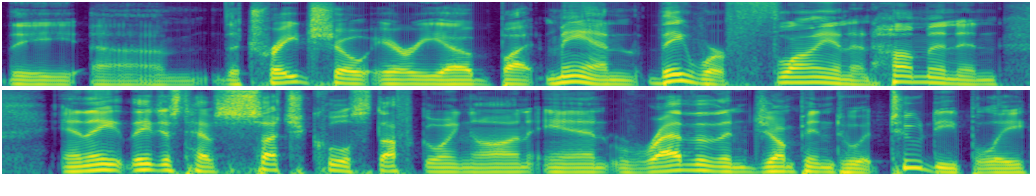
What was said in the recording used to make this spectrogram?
the um, the trade show area, but man, they were flying and humming, and and they, they just have such cool stuff going on. And rather than jump into it too deeply,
